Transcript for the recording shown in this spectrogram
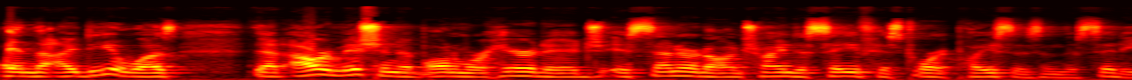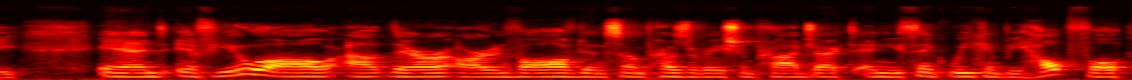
And the idea was that our mission at Baltimore Heritage is centered on trying to save historic places in the city. And if you all out there are involved in some preservation project and you think we can be helpful,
